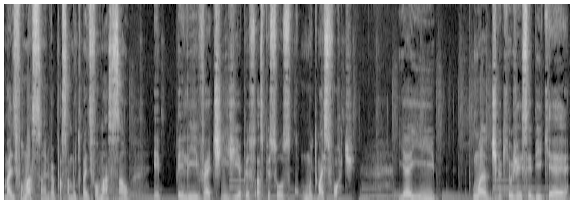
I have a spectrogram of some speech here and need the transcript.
mais informação. Ele vai passar muito mais informação e ele vai atingir as pessoas muito mais forte. E aí, uma dica que eu já recebi que é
